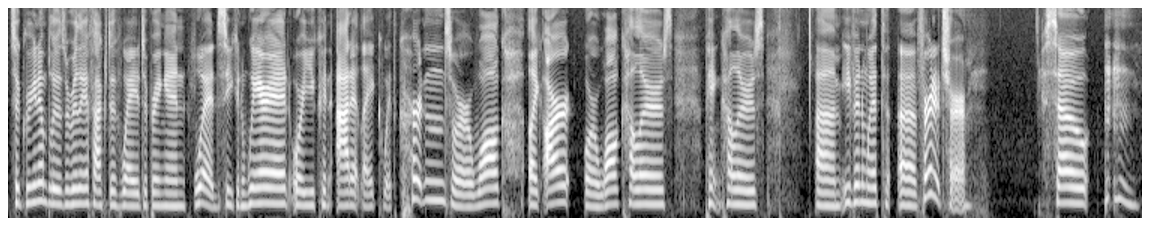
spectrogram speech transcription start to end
So green and blue is a really effective way to bring in wood. So you can wear it or you can add it like with curtains or wall like art or wall colors, paint colors, um, even with uh, furniture. So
